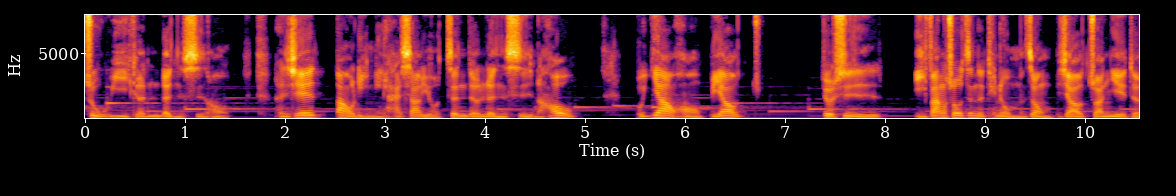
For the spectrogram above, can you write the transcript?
注意跟认识吼，很些道理你还是要有真的认识，然后不要吼，不要就是比方说真的听了我们这种比较专业的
